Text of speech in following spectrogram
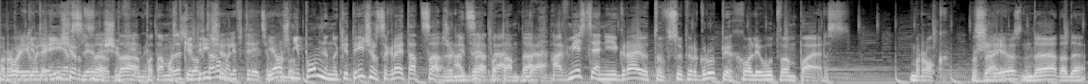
роль Кита Ричардса, да, фильме. потому Подожди, что Кит втором Ричардс, или в третьем я уж не помню, но Кит Ричардс играет отца Джонни Отца, Деппа да, там, да. да. А вместе они играют в супергруппе Hollywood Vampires. Рок. в жаре. Серьезно? Да, да, да.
